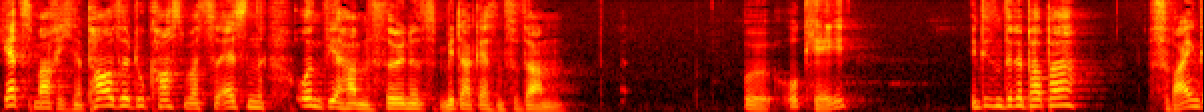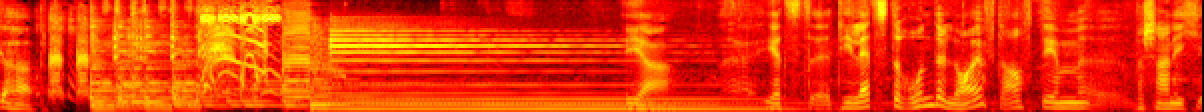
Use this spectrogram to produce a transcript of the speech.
jetzt mache ich eine Pause, du kochst mir was zu essen und wir haben ein schönes Mittagessen zusammen. Äh, okay. In diesem Sinne, Papa, Schwein gehabt. Ja, jetzt äh, die letzte Runde läuft auf dem äh, wahrscheinlich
